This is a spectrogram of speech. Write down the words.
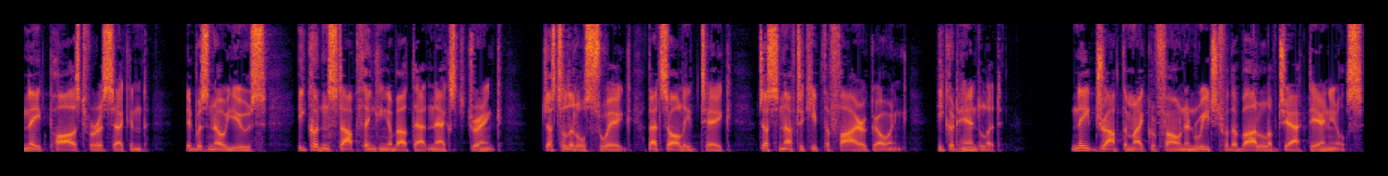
Nate paused for a second. It was no use. He couldn't stop thinking about that next drink. Just a little swig, that's all he'd take, just enough to keep the fire going. He could handle it. Nate dropped the microphone and reached for the bottle of Jack Daniels.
